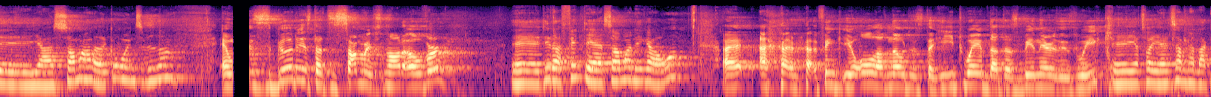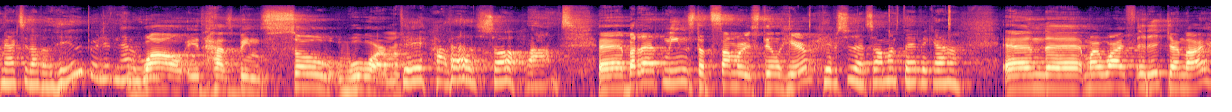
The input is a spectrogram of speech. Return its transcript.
øh, jeres sommer har været god indtil videre. And what's good is that the summer is not over. Øh, Det, der er fedt, det er, at sommeren ikke er over. I, I, I think you all have noticed the heat wave that has been there this week. Øh, Jeg tror, I alle sammen har lagt mærke til, at der har været hedebølge den her uge. Wow, it has been so warm. Det har været så varmt. Uh, but that means that summer is still here. Det betyder, at sommeren stadigvæk er her. And uh, my wife Erika and I,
